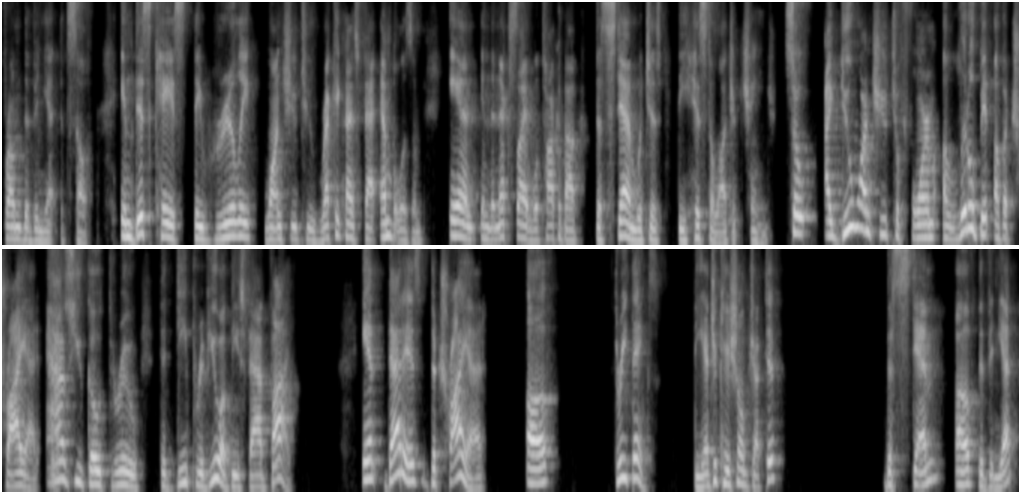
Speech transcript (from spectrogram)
from the vignette itself? In this case, they really want you to recognize fat embolism. And in the next slide, we'll talk about the STEM, which is the histologic change. So I do want you to form a little bit of a triad as you go through the deep review of these Fab Five. And that is the triad of three things the educational objective, the STEM of the vignette,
